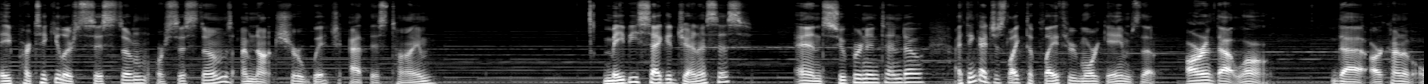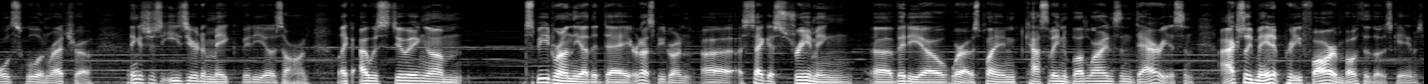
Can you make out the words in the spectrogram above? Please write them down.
a particular system or systems, I'm not sure which at this time. Maybe Sega Genesis and Super Nintendo. I think I just like to play through more games that aren't that long, that are kind of old school and retro. I think it's just easier to make videos on. Like I was doing um, speedrun the other day, or not speedrun, uh, a Sega streaming uh, video where I was playing Castlevania Bloodlines and Darius, and I actually made it pretty far in both of those games.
